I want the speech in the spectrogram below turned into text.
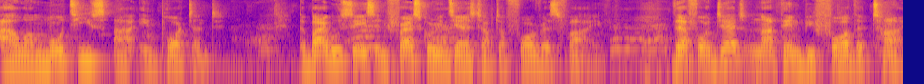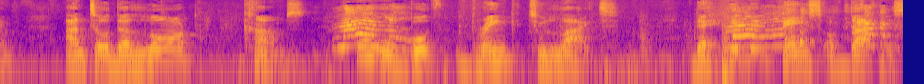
our motives are important. The Bible says in 1 Corinthians chapter 4 verse 5, Therefore judge nothing before the time until the Lord comes, who will both bring to light the hidden things of darkness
